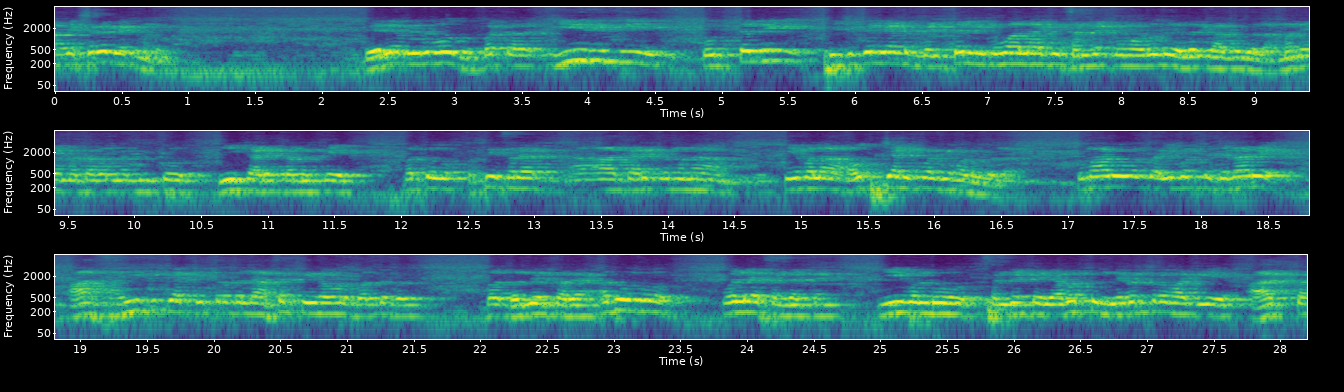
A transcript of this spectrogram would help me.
ಅಧ್ಯಕ್ಷರೇ ಬೇಕು ನಮಗೆ. ಬೇರೆಯವರು ಇರ್ಬೋದು ಬಟ್ ಈ ರೀತಿ totally physically and mentally involve ಆಗಿ ಸಂಘಟನೆ ಮಾಡೋದು ಎಲ್ಲರಿಗೂ ಆಗೋದಿಲ್ಲ ಮನೆ ಮಠವನ್ನು ಬಿಟ್ಟು ಈ ಕಾರ್ಯಕ್ರಮಕ್ಕೆ ಮತ್ತು ಪ್ರತಿ ಸಲ, ಆ- ಕಾರ್ಯಕ್ರಮನ ಕೇವಲ ಔಪಚಾರಿಕವಾಗಿ ಮಾಡೋದಿಲ್ಲ ಸುಮಾರು ಒಂದು ಐವತ್ತು ಜನರೇ ಆ ಸಾಹಿತ್ಯಿಕ ಕ್ಷೇತ್ರದಲ್ಲಿ ಆಸಕ್ತಿ ಇರೋರು ಬಂದು ಬಂದಿರ್ತಾರೆ. ಅದು ಒಂದು ಒಳ್ಳೆಯ ಸಂಘಟನೆ. ಈ ಒಂದು ಸಂಘಟನೆ ಯಾವತ್ತೂ ನಿರಂತರವಾಗಿ ಆಗ್ತಾ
